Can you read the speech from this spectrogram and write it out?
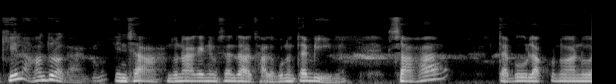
කියලා හඳුනා ගන්නවා. ඒ නිසා හඳුනා ගැනීම සඳහා සලකුණු තැබීම සහ තබු ලකුණු අනුව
